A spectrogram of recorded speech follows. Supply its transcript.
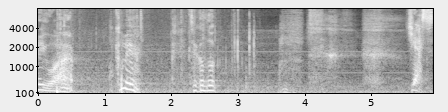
There you are. Come here. Take a look. Yes!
